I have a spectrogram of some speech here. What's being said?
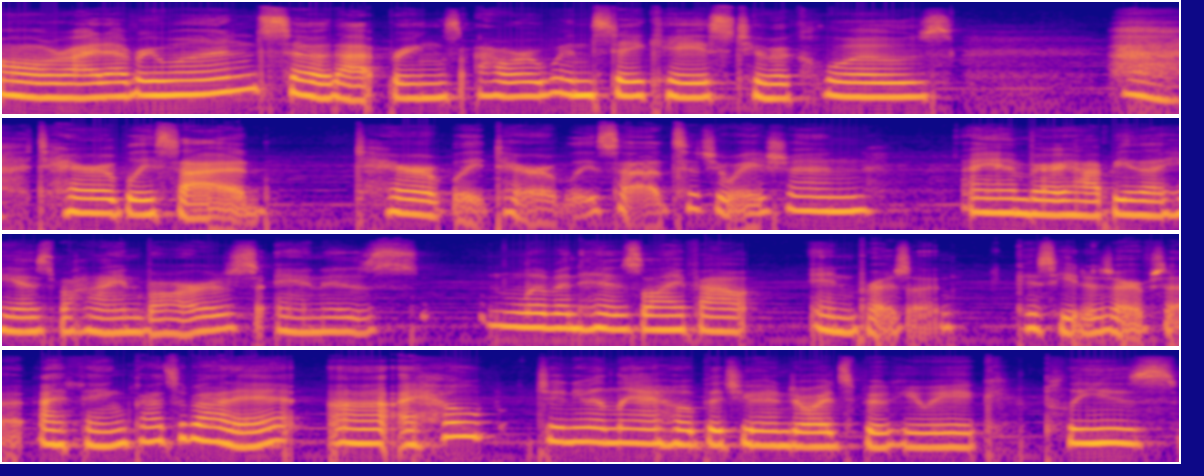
All right, everyone. So that brings our Wednesday case to a close. terribly sad. Terribly, terribly sad situation. I am very happy that he is behind bars and is living his life out in prison because he deserves it. I think that's about it. Uh, I hope, genuinely, I hope that you enjoyed Spooky Week please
